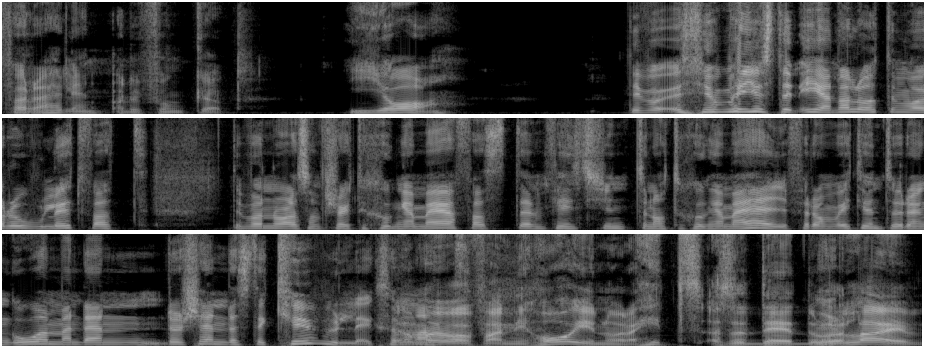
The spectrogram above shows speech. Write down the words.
Förra helgen. Har det funkat? Ja. Det var, ja, men just den ena låten var roligt för att det var några som försökte sjunga med fast den finns ju inte något att sjunga med i för de vet ju inte hur den går men den, då kändes det kul liksom. Ja, men vad fan, ni har ju några hits. Alltså Dead or Alive,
